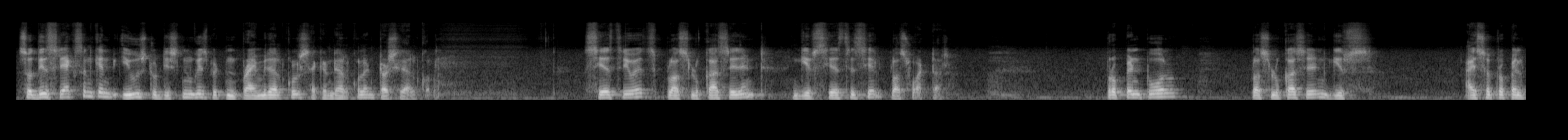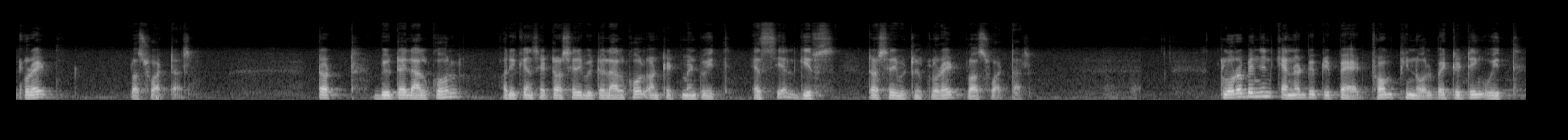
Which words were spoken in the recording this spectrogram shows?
So this reaction can be used to distinguish between primary alcohol, secondary alcohol and tertiary alcohol. CH3OH plus Lucas reagent gives CH3Cl plus water. Propan-2-ol plus Lucas reagent gives isopropyl chloride plus water. Tert butyl alcohol or you can say tertiary butyl alcohol on treatment with HCl gives tertiary butyl chloride plus water. Chlorobenzene cannot be prepared from phenol by treating with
